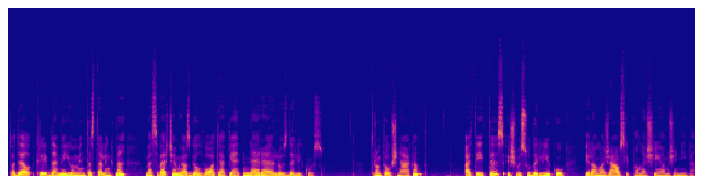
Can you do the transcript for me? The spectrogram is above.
Todėl, kreipdami jų mintis tą linkme, mes verčiam juos galvoti apie nerealius dalykus. Trumpiau šnekant, ateitis iš visų dalykų yra mažiausiai panašiai amžinybė.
